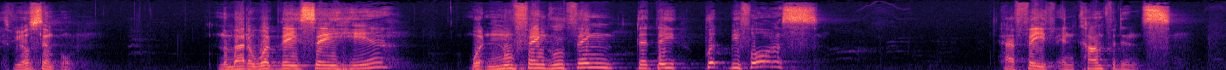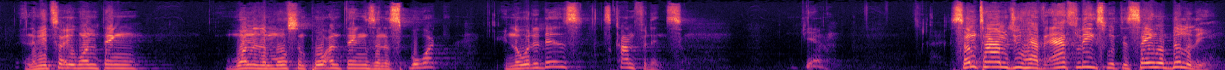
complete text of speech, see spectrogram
It's real simple. No matter what they say here, what newfangled thing that they put before us, have faith and confidence. And let me tell you one thing one of the most important things in a sport, you know what it is? It's confidence. Yeah. Sometimes you have athletes with the same ability.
